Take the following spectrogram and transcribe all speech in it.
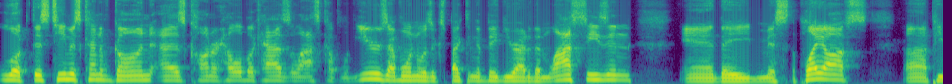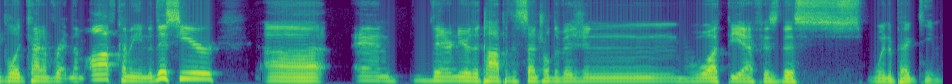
look, this team has kind of gone as Connor Hellebuyck has the last couple of years. Everyone was expecting a big year out of them last season, and they missed the playoffs. Uh, people had kind of written them off coming into this year, uh, and they're near the top of the Central Division. What the f is this Winnipeg team?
